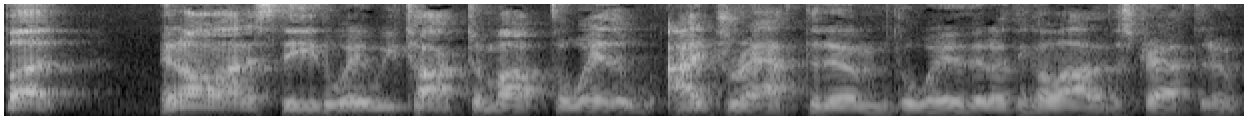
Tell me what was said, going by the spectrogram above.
But in all honesty, the way we talked him up, the way that I drafted him, the way that I think a lot of us drafted him,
